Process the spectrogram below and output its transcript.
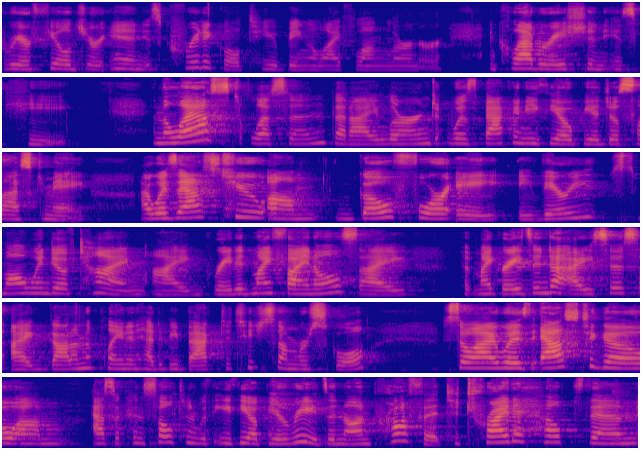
career field you're in is critical to you being a lifelong learner, and collaboration is key. And the last lesson that I learned was back in Ethiopia just last May. I was asked to um, go for a, a very small window of time. I graded my finals, I put my grades into ISIS, I got on a plane and had to be back to teach summer school. So I was asked to go um, as a consultant with Ethiopia Reads, a nonprofit, to try to help them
